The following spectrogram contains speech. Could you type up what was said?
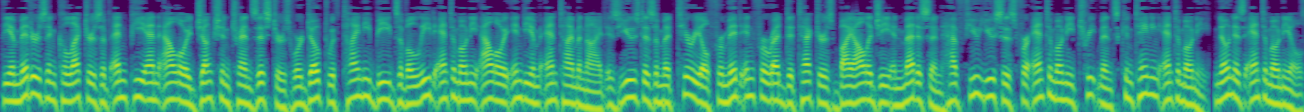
The emitters and collectors of NPN alloy junction transistors were doped with tiny beads of a lead antimony alloy indium antimonide is used as a material for mid-infrared detectors. Biology and medicine have few uses for antimony treatments containing antimony, known as antimonials,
